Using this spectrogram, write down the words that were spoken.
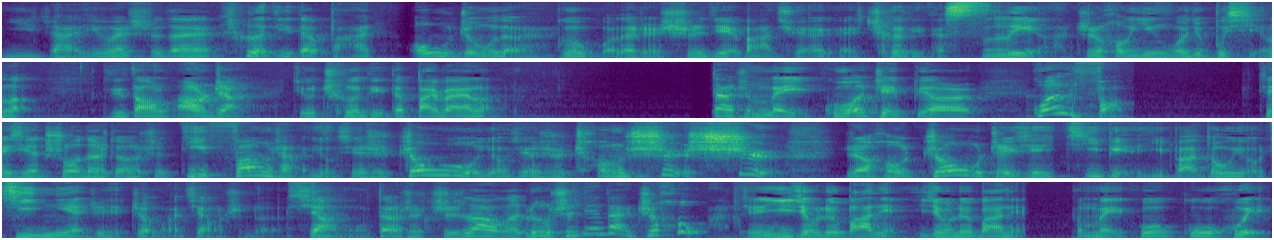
一战因为是在彻底的把欧洲的各国的这世界霸权给彻底的撕裂了之后，英国就不行了。就到了二战，就彻底的拜拜了。但是美国这边官方这些说的都是地方上，有些是州，有些是城市市，然后州这些级别一般都有纪念这些阵亡将士的项目。但是直到了六十年代之后啊，就一九六八年，一九六八年，美国国会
